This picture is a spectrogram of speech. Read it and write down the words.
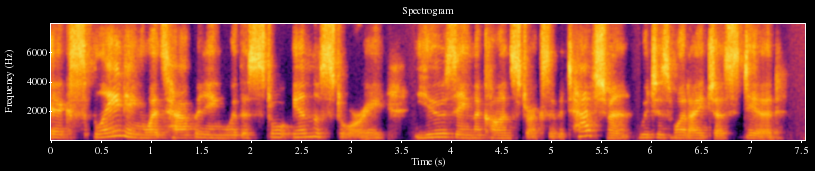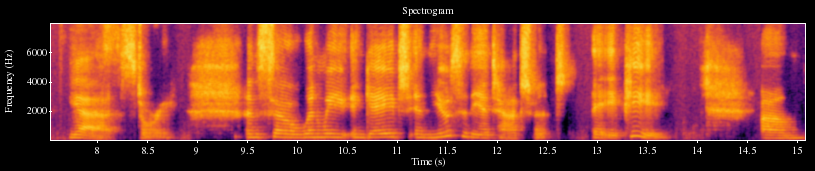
explaining what's happening with a sto- in the story using the constructs of attachment, which is what I just did yes. story. And so when we engage in use of the attachment AAP, um,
